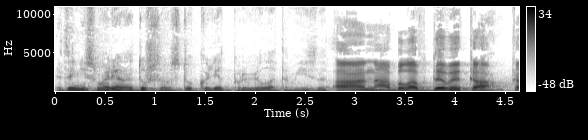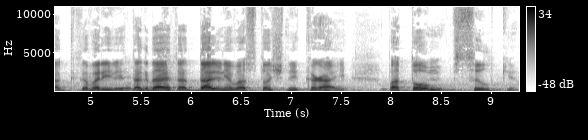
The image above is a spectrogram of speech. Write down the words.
Это несмотря на то, что она столько лет провела там, я не знаю. А она была в ДВК, как говорили тогда, это Дальневосточный край. Потом в ссылке.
